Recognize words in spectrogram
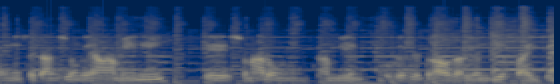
en esa canción que se llama Mini, que sonaron también, porque ese trabajo salió en 10 países.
